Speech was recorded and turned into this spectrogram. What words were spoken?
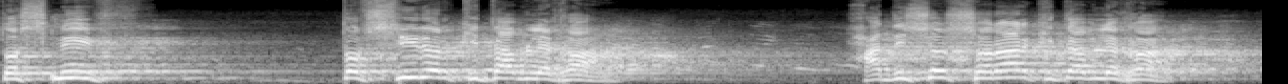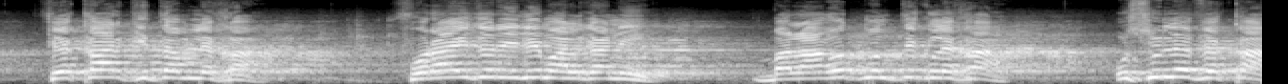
তসনিফ, তফসিরের কিতাব লেখা, হাদিসর সরার কিতাব লেখা ফেকার কিতাব লেখা, ফরাইজর ইলিম আলগানি, বালাগত মন্তিক লেখা, উসুলে ফেকা,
